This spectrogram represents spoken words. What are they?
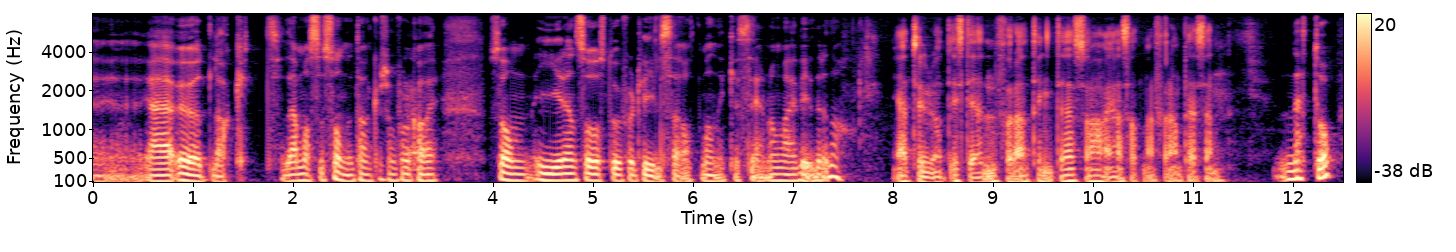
eh, jeg er ødelagt. Det er masse sånne tanker som folk har, som gir en så stor fortvilelse at man ikke ser noen vei videre. da. Jeg tror at istedenfor å ha tenkt det, så har jeg satt meg foran PC-en. Nettopp,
